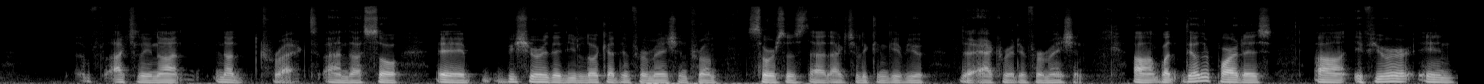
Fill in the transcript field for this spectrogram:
actually not not correct, and uh, so uh, be sure that you look at information from sources that actually can give you the accurate information. Uh, but the other part is uh, if you're in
